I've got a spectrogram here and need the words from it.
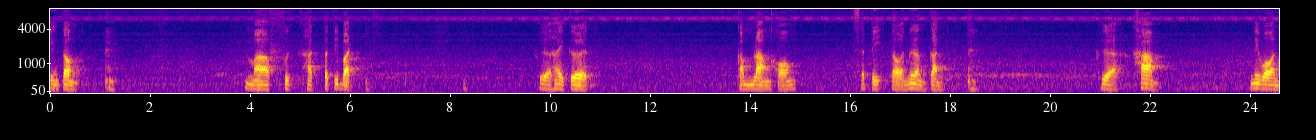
จึงต้อง มาฝึกหัดปฏิบัติ เพื่อให้เกิดกำลังของสติต่อเนื่องกัน เพื่อข้าม นิวรณ์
